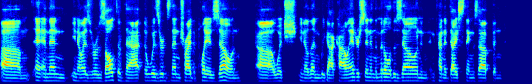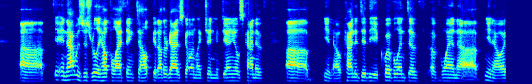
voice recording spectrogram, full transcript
Um, and, and, then you know, as a result of that, the Wizards then tried to play a zone, uh, which you know then we got Kyle Anderson in the middle of the zone and, and kind of dice things up and uh, and that was just really helpful I think to help get other guys going like Jaden McDaniels kind of uh, you know kind of did the equivalent of of when uh, you know a,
